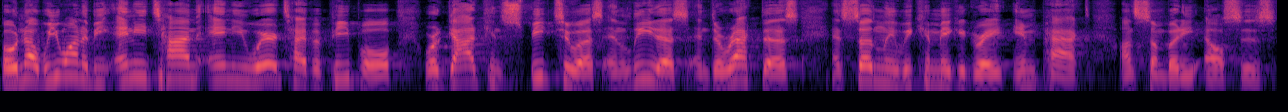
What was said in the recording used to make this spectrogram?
but no, we want to be anytime, anywhere type of people where God can speak to us and lead us and direct us, and suddenly we can make a great impact on somebody else's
